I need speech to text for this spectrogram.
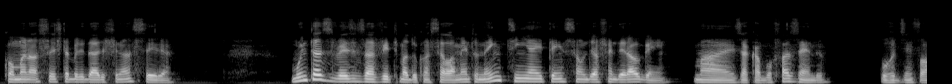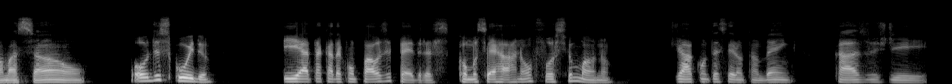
como a nossa estabilidade financeira. Muitas vezes a vítima do cancelamento nem tinha a intenção de ofender alguém, mas acabou fazendo, por desinformação ou descuido, e é atacada com paus e pedras, como se errar não fosse humano. Já aconteceram também casos de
